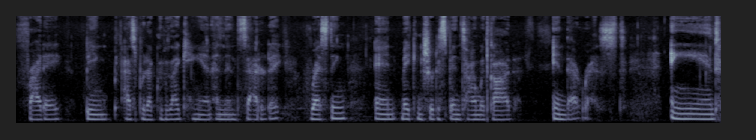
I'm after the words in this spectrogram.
Friday, being as productive as I can, and then Saturday, resting and making sure to spend time with God in that rest. And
